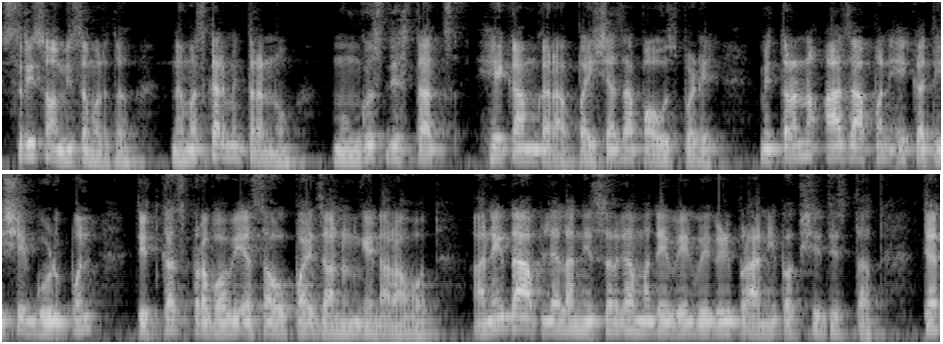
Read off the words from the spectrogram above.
श्री स्वामी समर्थ. नमस्कार मित्रांनो. मुंगूस दिसताच हे काम करा पैशाचा पाऊस पडेल. मित्रांनो आज आपण एक अतिशय गुड पण तितकाच प्रभावी असा उपाय जाणून घेणार आहोत. अनेकदा आपल्याला निसर्गामध्ये वेगवेगळी प्राणी पक्षी दिसतात. त्यात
